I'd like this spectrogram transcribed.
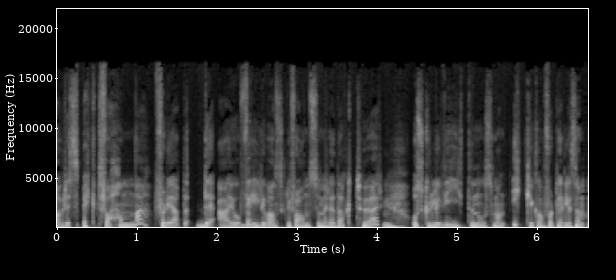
av respekt for han, da. Fordi at det er jo veldig vanskelig for han som redaktør å skulle vite noe som han ikke kan fortelle, som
